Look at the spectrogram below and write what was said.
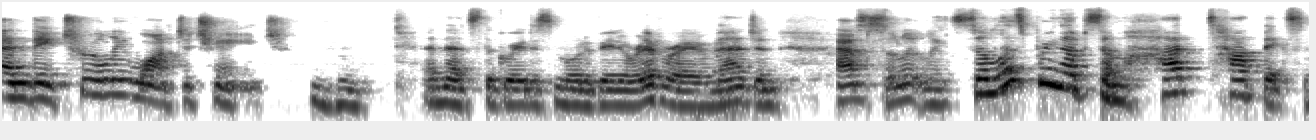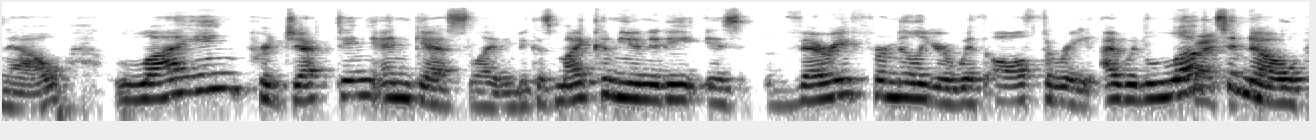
and they truly want to change. Mm-hmm. And that's the greatest motivator ever, I imagine. Absolutely. So let's bring up some hot topics now lying, projecting, and gaslighting, because my community is very familiar with all three. I would love right. to know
